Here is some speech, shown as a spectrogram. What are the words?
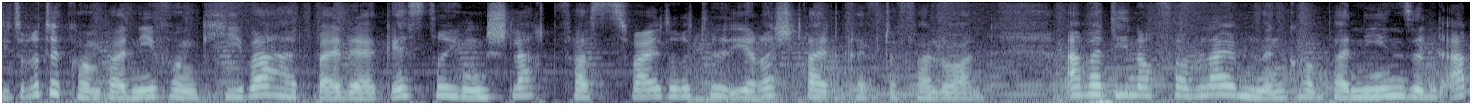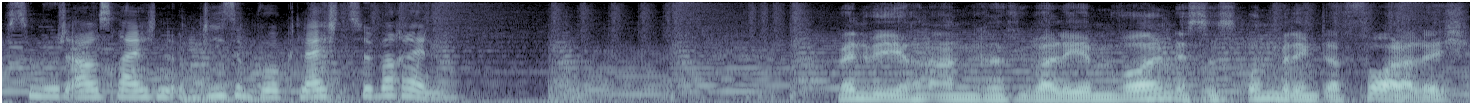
Die dritte Kompanie von Kiba hat bei der gestrigen Schlacht fast zwei Drittel ihrer Streitkräfte verloren. Aber die noch verbleibenden Kompanien sind absolut ausreichend, um diese Burg leicht zu überrennen. Wenn wir ihren Angriff überleben wollen, ist es unbedingt erforderlich,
